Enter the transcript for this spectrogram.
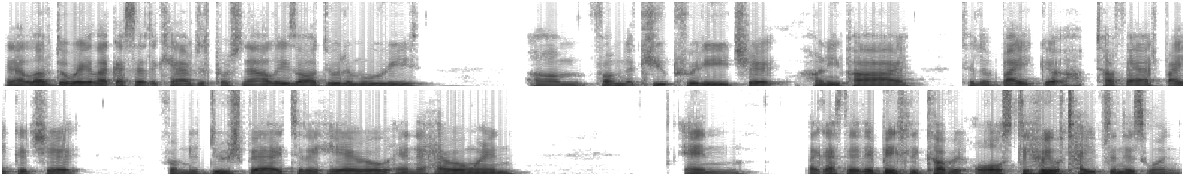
And I love the way, like I said, the characters' personalities all through the movies. Um, from the cute, pretty chick, Honey Pie, to the biker, tough ass biker chick, from the douchebag to the hero and the heroine. And like I said, they basically covered all stereotypes in this one,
